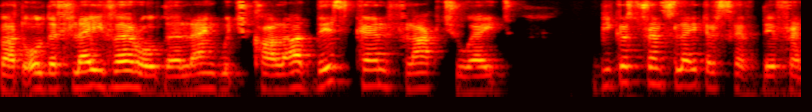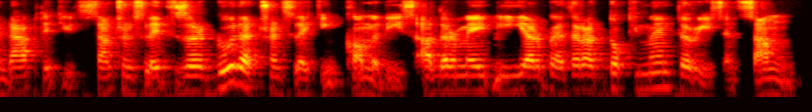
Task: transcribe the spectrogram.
but all the flavor, all the language color, this can fluctuate because translators have different aptitudes. Some translators are good at translating comedies, other maybe are better at documentaries, and some,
